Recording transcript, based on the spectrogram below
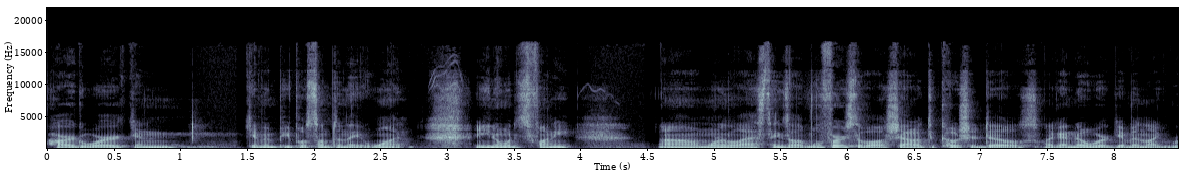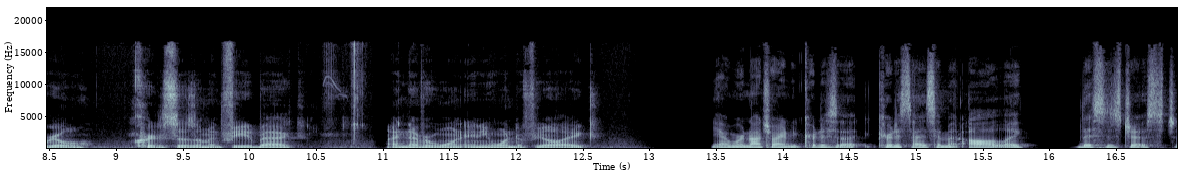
hard work and giving people something they want. And you know what? It's funny. Um, one of the last things I'll, well, first of all, shout out to Kosha Dillz. Like I know we're given like real criticism and feedback. I never want anyone to feel like Yeah, we're not trying to criticize criticize him at all. Like this is just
